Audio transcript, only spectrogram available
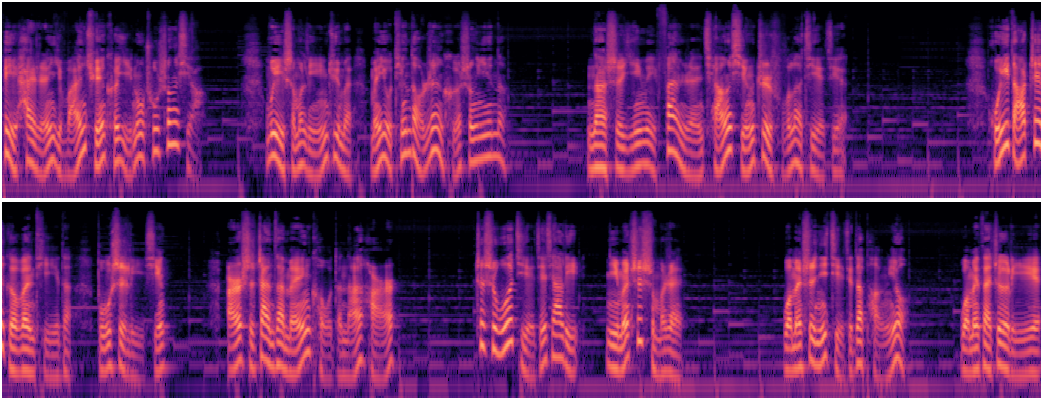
被害人也完全可以弄出声响。为什么邻居们没有听到任何声音呢？那是因为犯人强行制服了姐姐。回答这个问题的不是李星，而是站在门口的男孩。这是我姐姐家里，你们是什么人？我们是你姐姐的朋友，我们在这里。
